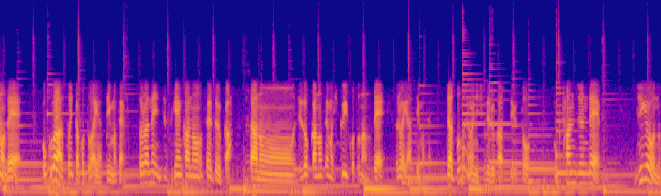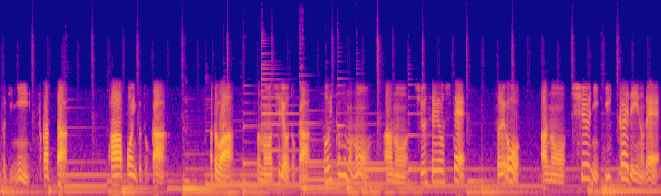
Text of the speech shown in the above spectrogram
ので、僕はそういったことはやっていません。それはね、実現可能性というか、あのー持続可能性も低いことなので、それはやっていません。じゃあ、どのようにしてるかっていうと、僕単純で、授業の時に使ったパワーポイントとか、あとは、その資料とか、そういったものの、あの、修正をして、それを、あの、週に1回でいいので、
